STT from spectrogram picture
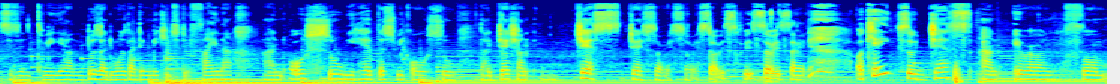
season three, and those are the ones that didn't make it to the final. And also we heard this week also that Jess and Jess, Jess, sorry, sorry, sorry, sorry, sorry, sorry. Okay, so Jess and Aaron from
